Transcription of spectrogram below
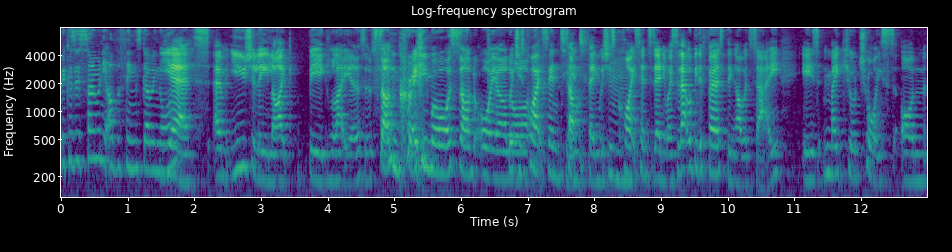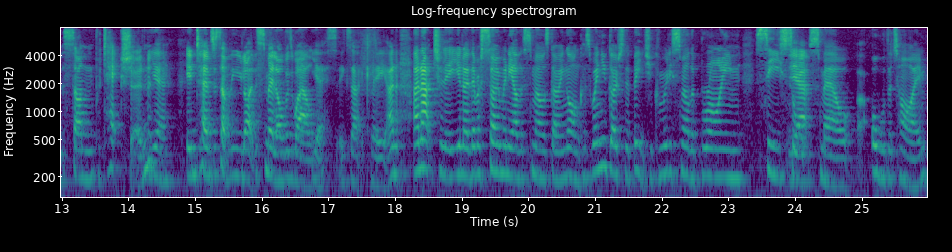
because there's so many other things going on. Yes. Um, usually, like big layers of sun cream or sun oil, Which is quite scented. something, which is quite scented anyway. So that would be the first thing I would say is make your choice on sun protection. Yeah. In terms of something you like the smell of as well. Yes, exactly. And and actually, you know, there are so many other smells going on because when you go to the beach, you can really smell the brine sea salt Yeah. smell uh, all the time.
